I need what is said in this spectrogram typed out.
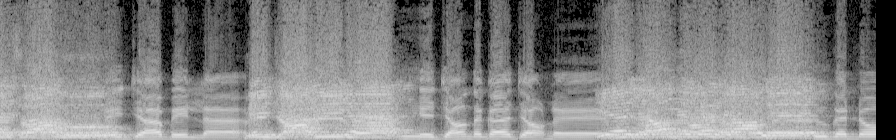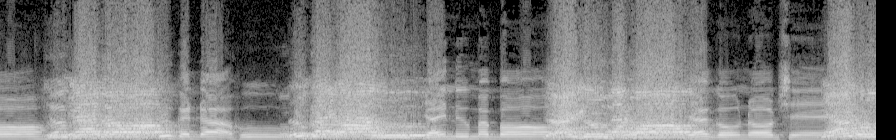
တ်စာကိုသင်ကြားပေလမင်္ဂလာပိလံဒီကြောင့်တကကြောင့်လေယေကြောင့်တကကြောင့်လေ သူကတော်ဒုက္ခတော်သူကတဟုဒုက္ခတာဟုကြိုင်သူမပေါ်ယိုင်သူမတော်ရကုံတော်ဖြင့်ရကုံ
